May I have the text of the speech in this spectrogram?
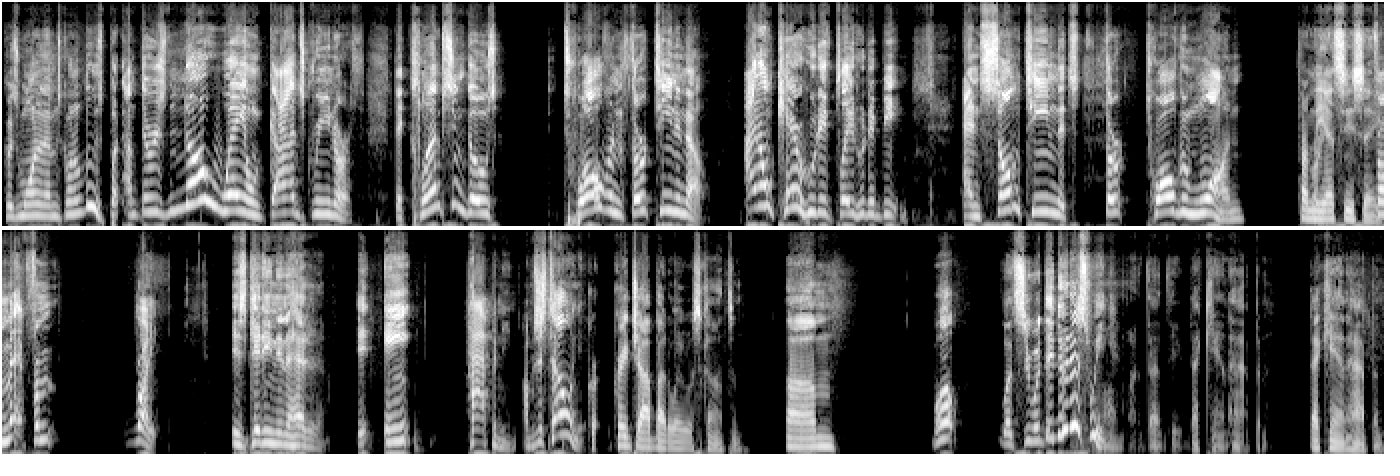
Because one of them is going to lose. But um, there is no way on God's green earth that Clemson goes twelve and thirteen and zero. I don't care who they've played, who they've beaten, and some team that's thir- twelve and one From the SEC. from from right is getting in ahead of them. It ain't happening. I'm just telling you. Great job, by the way, Wisconsin. Um, Well, let's see what they do this week. oh my, that that can't happen. That can't happen.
